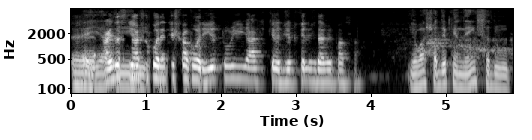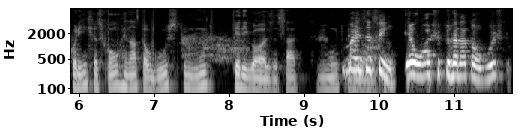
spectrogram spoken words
É, é, ainda e, assim, acho o Corinthians favorito e acredito que eles devem passar. Eu acho a dependência do Corinthians com o Renato Augusto muito perigosa, sabe? Muito Mas assim, eu acho que o Renato Augusto,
